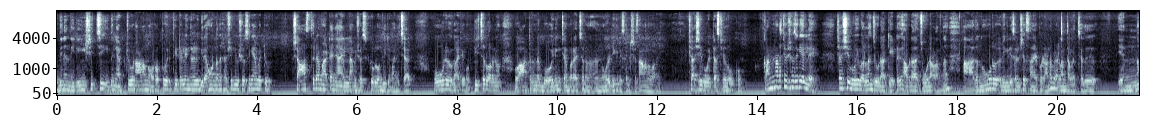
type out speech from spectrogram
ഇതിനെ നിരീക്ഷിച്ച് ഇത് നെപ്റ്റ്യൂൺ ആണെന്ന് ഉറപ്പ് വരുത്തിയിട്ടല്ലേ ഇങ്ങനെ ഒരു ഗ്രഹം ഉണ്ടെന്ന് ശശിക്ക് വിശ്വസിക്കാൻ പറ്റൂ? ശാസ്ത്രീയമായിട്ടേ ഞാൻ എല്ലാം വിശ്വസിക്കുള്ളൂ എന്ന് തീരുമാനിച്ചാൽ ഓരോ കാര്യവും. ടീച്ചർ പറഞ്ഞു വാട്ടറിന്റെ ബോയിലിംഗ് ടെമ്പറേച്ചർ നൂറ് ഡിഗ്രി സെൽഷ്യസ് ആണെന്ന് പറഞ്ഞു. ശശി പോയി ടെസ്റ്റ് ചെയ്ത് നോക്കും. കണ്ണടച്ച് വിശ്വസിക്കുകയല്ലേ? ശശി പോയി വെള്ളം ചൂടാക്കിയിട്ട് അവിടെ ചൂടളന്ന് അത് നൂറ് ഡിഗ്രി സെൽഷ്യസ് ആയപ്പോഴാണ് വെള്ളം തിളച്ചത് എന്ന്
